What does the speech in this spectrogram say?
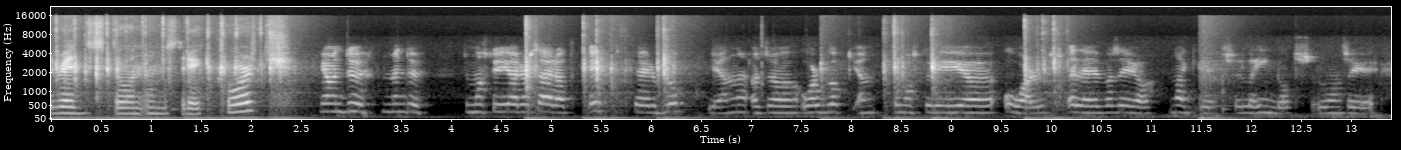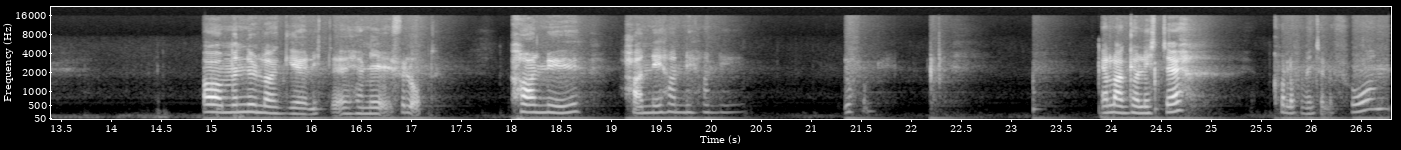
redstone understreck torch. Ja men du, men du. Du måste ju göra så här att efter blocken, alltså årblocken, så måste vi göra ores, eller vad säger jag, nuggets eller ingots eller vad man säger. Ja, men nu laggar jag lite här nu. Förlåt. Nu. Honey, honey, honey. Jag laggar lite. Kolla på min telefon. Nice.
